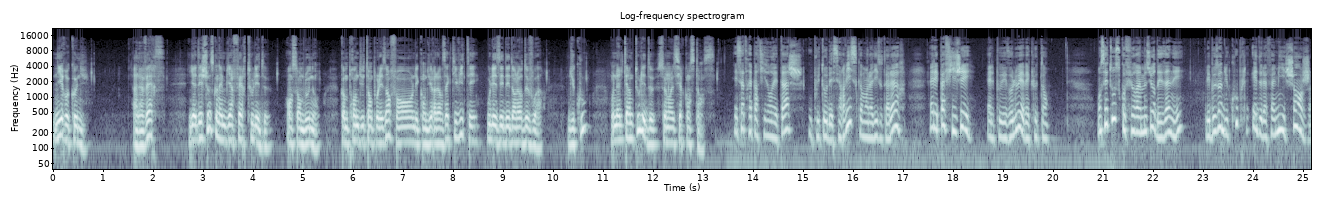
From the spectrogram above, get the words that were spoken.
ni reconnu. À l'inverse, il y a des choses qu'on aime bien faire tous les deux, ensemble ou non, comme prendre du temps pour les enfants, les conduire à leurs activités ou les aider dans leurs devoirs. Du coup, on alterne tous les deux selon les circonstances. Et cette répartition des tâches, ou plutôt des services, comme on l'a dit tout à l'heure, elle n'est pas figée, elle peut évoluer avec le temps. On sait tous qu'au fur et à mesure des années, les besoins du couple et de la famille changent.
